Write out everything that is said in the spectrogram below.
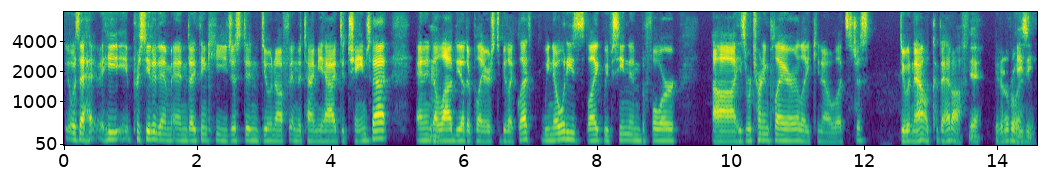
it was a he preceded him, and I think he just didn't do enough in the time he had to change that, and it Mm. allowed the other players to be like, "Let we know what he's like. We've seen him before. Uh, he's a returning player. Like you know, let's just do it now. Cut the head off. Yeah. get it over with. easy.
